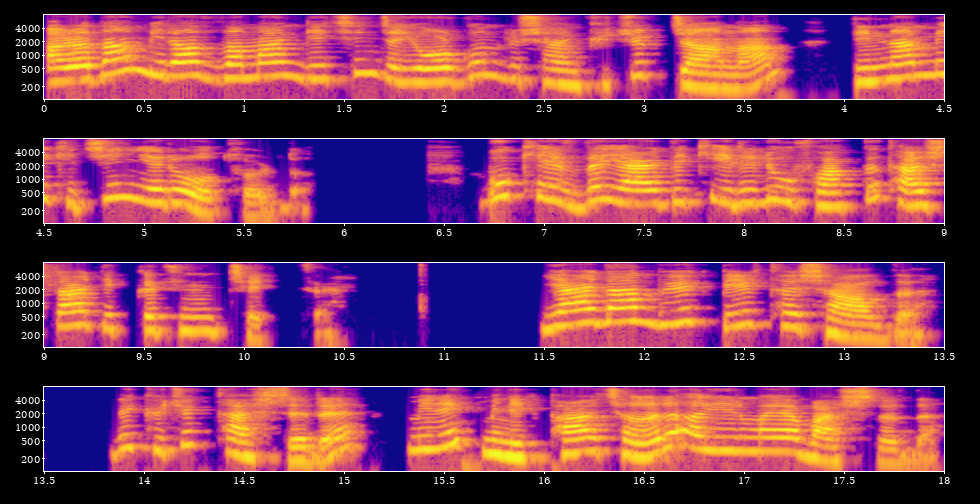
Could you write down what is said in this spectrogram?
Aradan biraz zaman geçince yorgun düşen küçük Canan dinlenmek için yere oturdu. Bu kez de yerdeki irili ufaklı taşlar dikkatini çekti. Yerden büyük bir taş aldı ve küçük taşları minik minik parçalara ayırmaya başladı.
